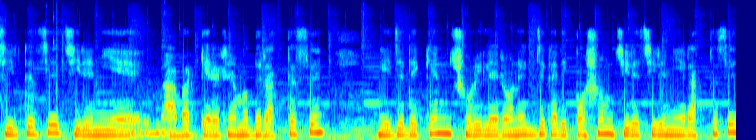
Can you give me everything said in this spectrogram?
ছিঁড়তেছে, ছিঁড়ে নিয়ে আবার ক্যারেটের মধ্যে রাখতেছে। এই দেখেন, শরীরের অনেক জায়গারই পশম চিড়ে চিড়ে নিয়ে রাখতেছে।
